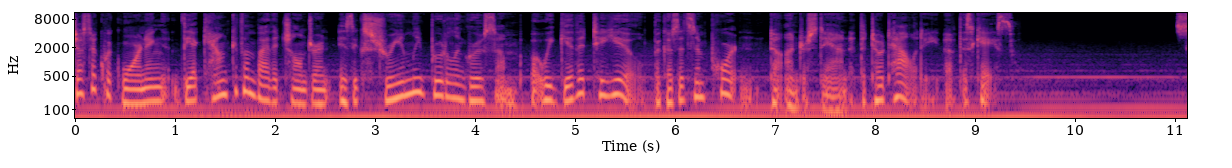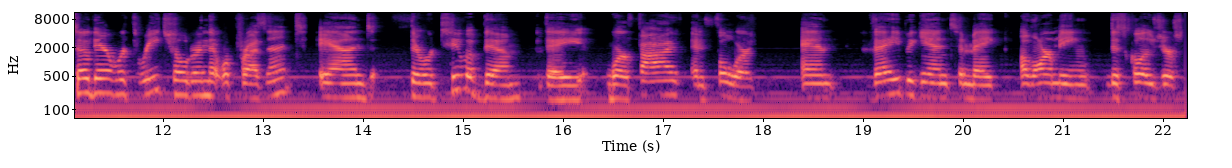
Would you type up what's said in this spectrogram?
Just a quick warning the account given by the children is extremely brutal and gruesome, but we give it to you because it's important to understand the totality of this case. So there were three children that were present, and there were two of them. They were five and four, and they began to make alarming disclosures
